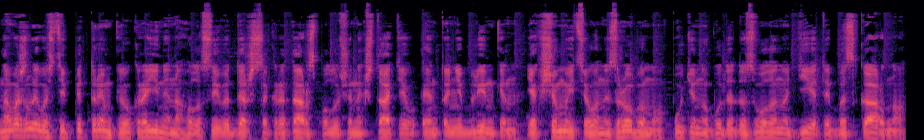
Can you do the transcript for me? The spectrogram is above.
На важливості підтримки України наголосив держсекретар Сполучених Штатів Ентоні Блінкен. Якщо ми цього не зробимо, Путіну буде дозволено діяти безкарно.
